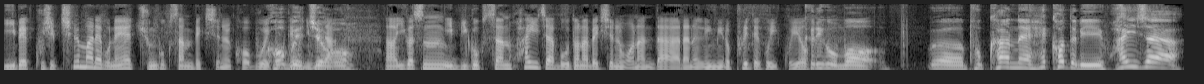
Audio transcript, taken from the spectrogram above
297만 회분의 중국산 백신을 거부했기 거부했죠. 때문입니다. 어, 이것은 이 미국산 화이자 모더나 백신을 원한다라는 의미로 풀이되고 있고요. 그리고 뭐 어, 북한의 해커들이 화이자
